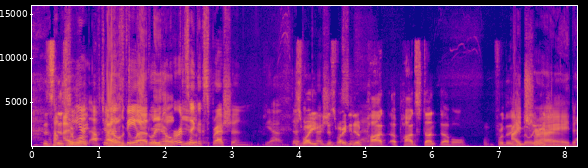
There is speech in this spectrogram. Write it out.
This, I will- Brilliant, after I that will failed gladly Werner help Herzog you. expression. Yeah, this that is why you, this is why you was need so a pod a pod stunt double for the I humiliation. tried.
